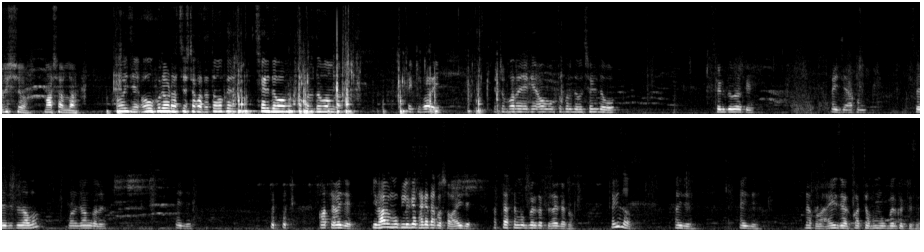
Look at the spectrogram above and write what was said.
দৃশ্য মাশাল্লাহ ওই যে, ও ঘুরে ওঠার চেষ্টা করছে। তো ওকে ছেড়ে দেবো মুক্ত করে দেবো আমরা। একটু পরেই একটু পরে একে অবমুক্ত করে দেবো, ছেড়ে দেবো। ছেড়ে দেবো একে। এই যে, এখন ছেড়ে দিতে যাব বন জঙ্গলে। এই যে। কত হয়েছে কীভাবে মুখ লুকিয়ে থাকে দেখো সবাই, এই যে। আস্তে আস্তে মুখ বের করতে চাই, দেখো। দেখেছ? এই যে এই যে। দেখো, এই যে কচ্ছপ মুখ বের করতেছে।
